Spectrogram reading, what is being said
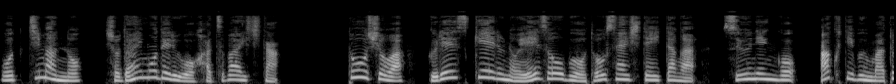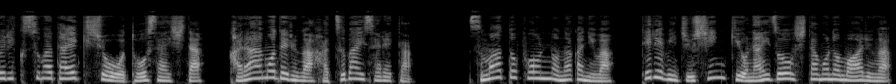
ウォッチマンの初代モデルを発売した。当初はグレースケールの映像部を搭載していたが、数年後、アクティブマトリクス型液晶を搭載したカラーモデルが発売された。スマートフォンの中にはテレビ受信機を内蔵したものもあるが、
